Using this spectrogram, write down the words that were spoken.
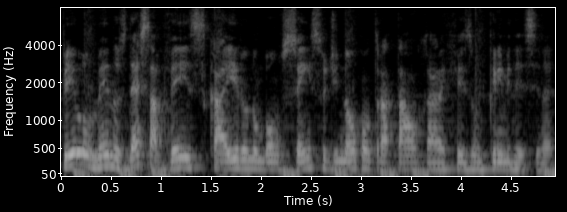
pelo menos dessa vez caíram no bom senso de não contratar um cara que fez um crime desse, né?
